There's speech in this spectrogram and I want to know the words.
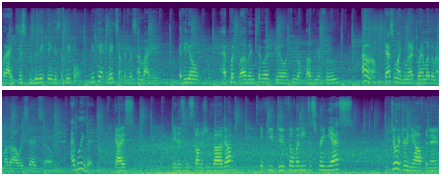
but I just really think it's the people. You can't make something for somebody if you don't have put love into it. You know, if you don't love your food. I don't know. That's what my gra- grandmother, and my mother always said. So I believe it. Guys, it is an astonishing burger. If you do feel the need to scream yes, do it during the afternoon,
